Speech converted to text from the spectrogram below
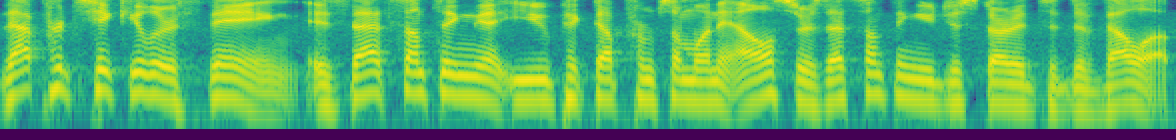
that particular thing is that something that you picked up from someone else, or is that something you just started to develop?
